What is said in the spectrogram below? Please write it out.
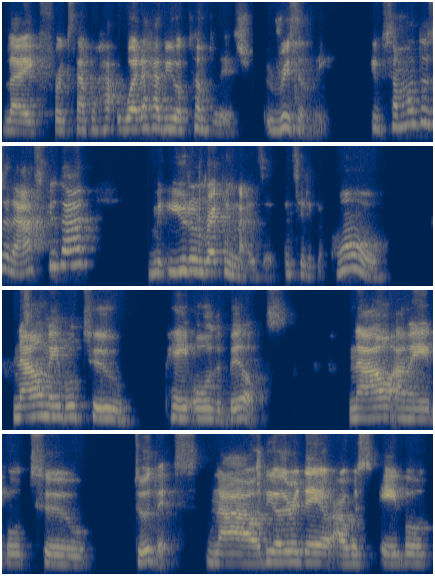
like for example how, what have you accomplished recently? If someone doesn't ask you that, you don't recognize it and say, like, oh, now I'm able to pay all the bills. Now I'm able to do this. Now, the other day, I was able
